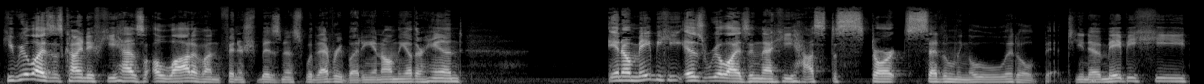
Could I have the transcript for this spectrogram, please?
he realizes kind of he has a lot of unfinished business with everybody and on the other hand you know maybe he is realizing that he has to start settling a little bit you know maybe he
